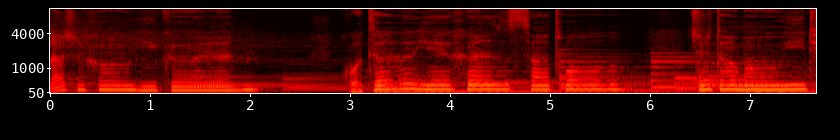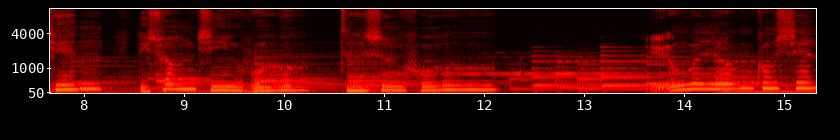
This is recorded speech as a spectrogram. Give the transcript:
那时候一个人。过得也很洒脱，直到某一天你闯进我的生活，用温柔贡献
